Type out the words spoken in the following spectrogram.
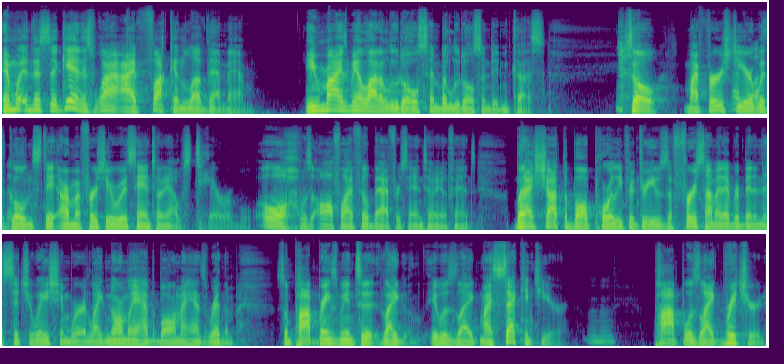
And this again is why I fucking love that man. He reminds me a lot of Lute Olson, but Lute Olson didn't cuss. So my first year with him. Golden State, or my first year with San Antonio, I was terrible. Oh, it was awful. I feel bad for San Antonio fans. But I shot the ball poorly for three. It was the first time I'd ever been in a situation where, like, normally I had the ball in my hands rhythm. So Pop brings me into like it was like my second year. Pop was like, Richard,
